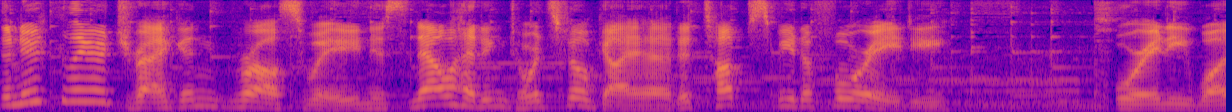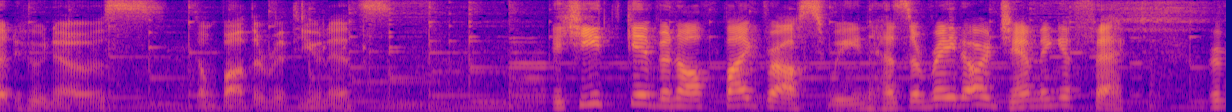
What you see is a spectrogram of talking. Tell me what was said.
The nuclear dragon Groswayne is now heading towards Filgaia at a top speed of 480. 480 what? Who knows? Don't bother with units. The heat given off by Grosween has a radar jamming effect, pre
